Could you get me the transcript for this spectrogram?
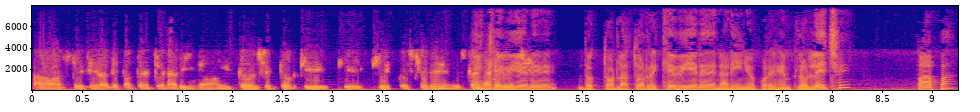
abastecer al departamento de Nariño y todo el sector que, que, que pues quiere estar ¿Y en qué viene, doctor Latorre, qué viene de Nariño, por ejemplo? ¿Leche? ¿Papa?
